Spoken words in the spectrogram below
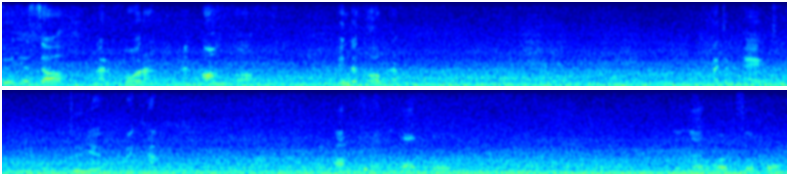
duw jezelf naar voren en omhoog in de cobra. Doe je bekken naar achteren omhoog en neerwaartse pomp.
